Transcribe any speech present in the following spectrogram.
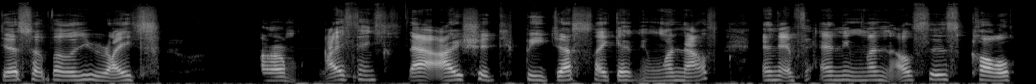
disability rights, um, I think that I should be just like anyone else. And if anyone else is called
